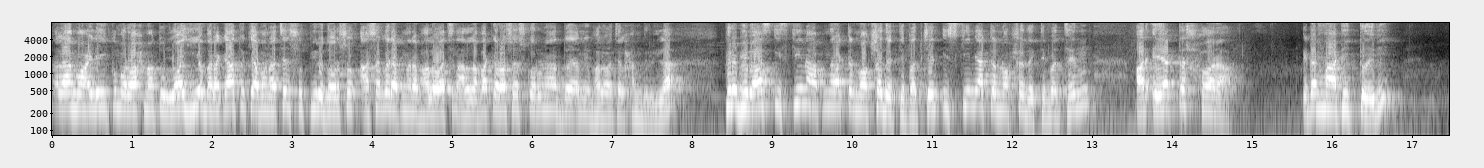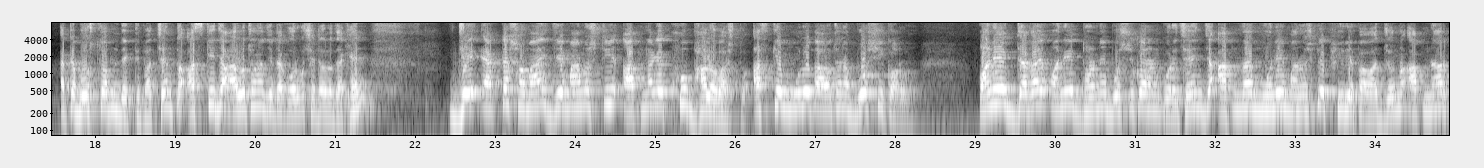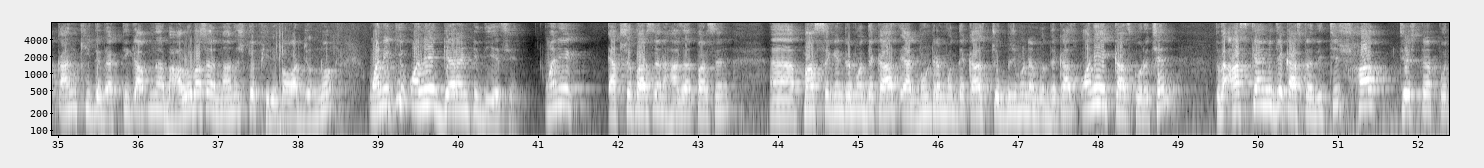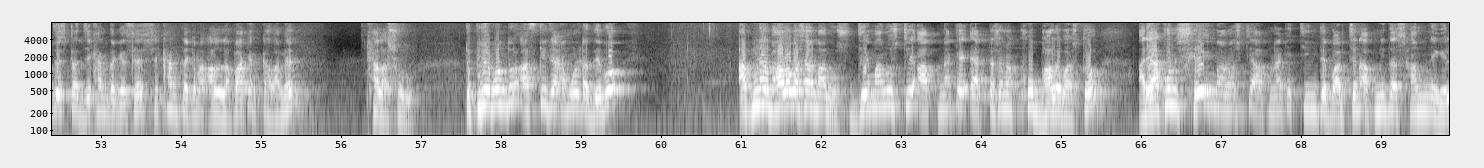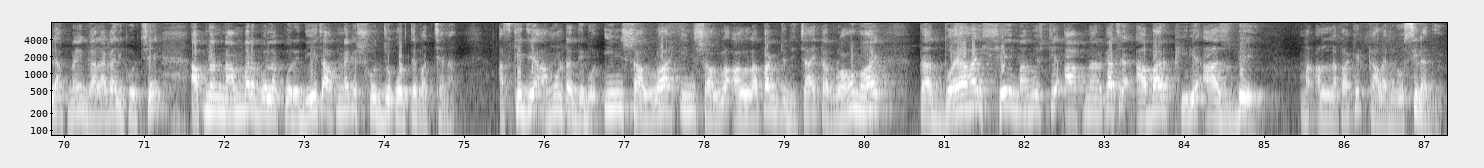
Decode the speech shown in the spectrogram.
সালামু আলাইকুম রহমতুল্লাহি বারাকাতু কেমন আছেন? সুপ্রিয় দর্শক, আশা করি আপনারা ভালো আছেন। আল্লাহ পাকের অশেষ করুণা, দয়, আমি ভালো আছি, আলহামদুলিল্লাহ। প্রিয় ভিবাস স্ক্রিনে আপনারা একটা নকশা দেখতে পাচ্ছেন। স্ক্রিনে একটা নকশা দেখতে পাচ্ছেন। আর এই একটা সরা, এটা মাটির তৈরি, একটা বস্তু আপনি দেখতে পাচ্ছেন। তো আজকে যে আলোচনা যেটা করব, সেটা হলো দেখেন যে একটা সময় যে মানুষটি আপনাকে খুব ভালোবাসতো, আজকে মূলত আলোচনা বশীকরণ। অনেক জায়গায় অনেক ধরনের বশীকরণ করেছেন যে আপনার মনে মানুষকে ফিরে পাওয়ার জন্য, আপনার কাঙ্ক্ষিত ব্যক্তিকে, আপনার ভালোবাসার মানুষকে ফিরে পাওয়ার জন্য অনেকেই অনেক গ্যারান্টি দিয়েছে। অনেক একশো পার্সেন্ট হাজার পার্সেন্ট পাঁচ সেকেন্ডের মধ্যে কাজ, এক ঘণ্টার মধ্যে কাজ, চব্বিশ ঘণ্টার মধ্যে কাজ, অনেক কাজ করেছেন। তবে আজকে আমি যে কাজটা দিচ্ছি, সব চেষ্টা প্রচেষ্টা যেখান থেকে শেষ, সেখান থেকে আমরা আল্লাহ পাকের কালামের খেলা শুরু। তো প্রিয় বন্ধু, আজকে যে আমলটা দেব, আপনার ভালোবাসার মানুষ, যে মানুষটি আপনাকে একটা সময় খুব ভালোবাসতো, আর এখন সেই মানুষটি আপনাকে চিনতে পারছেন আপনি তার সামনে গেলে আপনাকে গালাগালি করছে, আপনার নাম্বার বলা করে দিয়েছে, আপনাকে সহ্য করতে পারছে না। আজকে যে আমলটা দেব ইনশাল্লাহ ইনশাল্লাহ আল্লাহ পাক যদি চায়, তার রহম হয়, তার দয়া হয়, সেই মানুষটি আপনার কাছে আবার ফিরে আসবে। আমার আল্লাহ পাকের কালামের ওসিলা দিয়ে।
